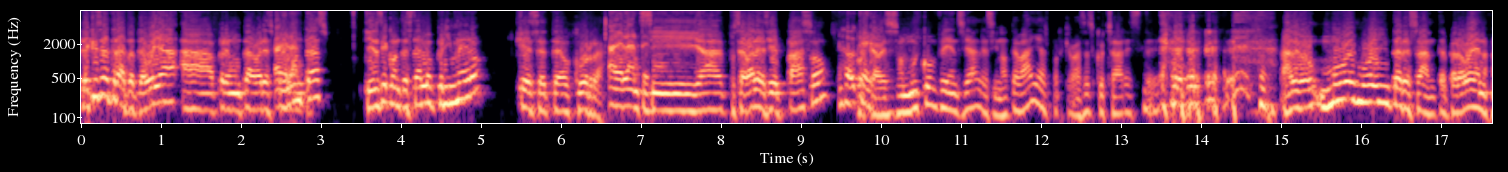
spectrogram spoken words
¿De qué se trata? Te voy a, preguntar varias preguntas. Tienes que contestar lo primero que se te ocurra. Adelante. Si ya, pues se vale decir paso, porque a veces son muy confidenciales y no te vayas porque vas a escuchar este algo muy, muy interesante. Pero bueno,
